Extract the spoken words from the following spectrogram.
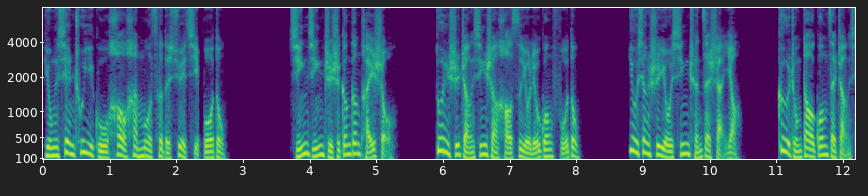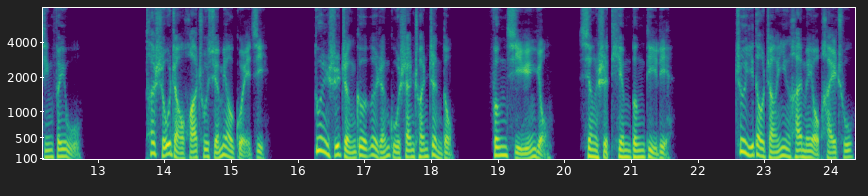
涌现出一股浩瀚莫测的血气波动。仅仅只是刚刚抬手，顿时掌心上好似有流光浮动，又像是有星辰在闪耀，各种道光在掌心飞舞。他手掌划出玄妙轨迹，顿时整个恶人谷山川震动，风起云涌，像是天崩地裂。这一道掌印还没有拍出，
